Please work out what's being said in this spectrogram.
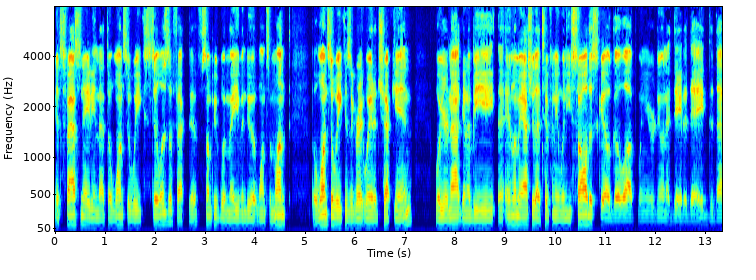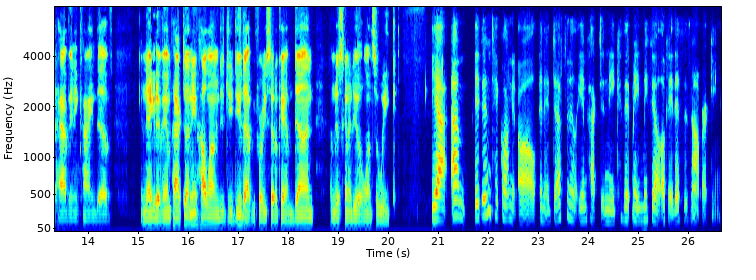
it's fascinating that the once a week still is effective. Some people may even do it once a month, but once a week is a great way to check in where you're not going to be. And let me ask you that, Tiffany, when you saw the scale go up when you were doing it day to day, did that have any kind of negative impact on you? How long did you do that before you said, okay, I'm done? I'm just going to do it once a week? Yeah, um, it didn't take long at all, and it definitely impacted me because it made me feel, okay, this is not working.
